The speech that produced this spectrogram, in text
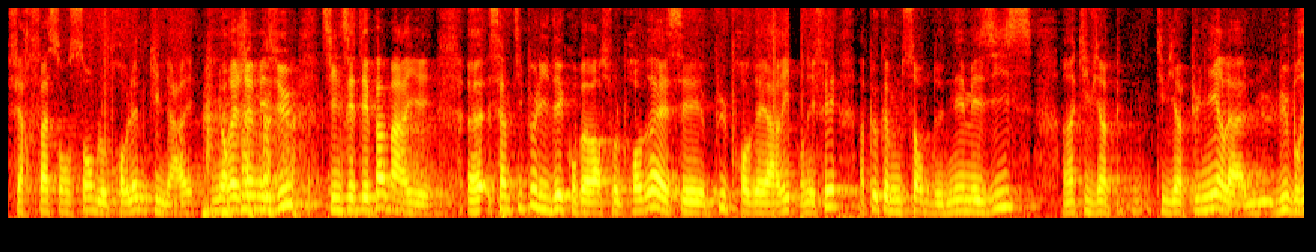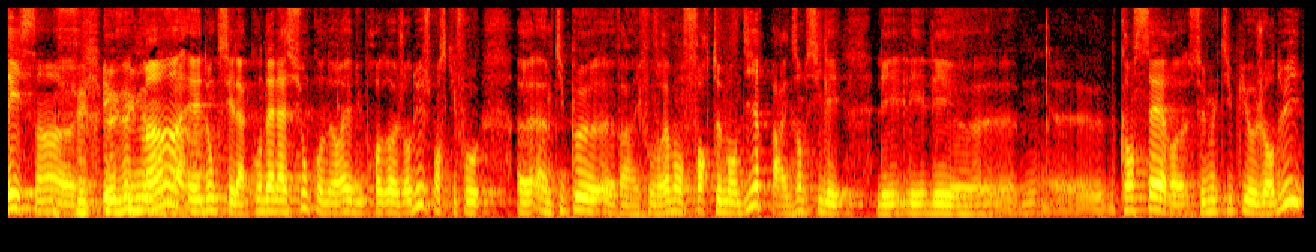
faire face ensemble aux problèmes qu'ils n'auraient jamais eu s'ils ne s'étaient pas mariés. c'est un petit peu l'idée qu'on peut avoir sur le progrès. C'est plus le progrès arrive, en effet, un peu comme une sorte de némésis hein, qui vient qui vient punir l'ubris hein, euh, humain. Et donc, c'est la condamnation qu'on aurait du progrès aujourd'hui. Je pense qu'il faut euh, un petit peu, euh, enfin, il faut vraiment fortement dire, par exemple, si les, les, les, cancers se multiplient aujourd'hui,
